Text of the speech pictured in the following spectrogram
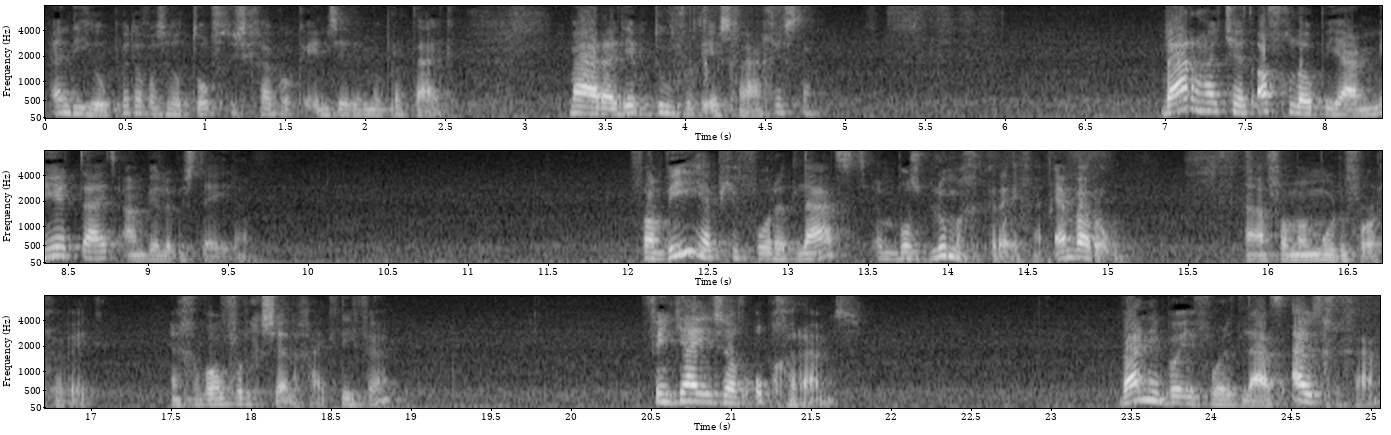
En die hielpen. Dat was heel tof. Dus die ga ik ook inzetten in mijn praktijk. Maar die heb ik toen voor het eerst gedaan gisteren. Waar had je het afgelopen jaar meer tijd aan willen besteden? Van wie heb je voor het laatst een bos bloemen gekregen en waarom? Nou, van mijn moeder vorige week. En gewoon voor de gezelligheid, lief hè? Vind jij jezelf opgeruimd? Wanneer ben je voor het laatst uitgegaan?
